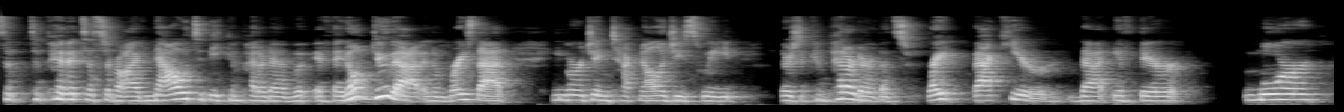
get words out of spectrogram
to, to pivot to survive now to be competitive. If they don't do that and embrace that emerging technology suite, there's a competitor that's right back here that if they're more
